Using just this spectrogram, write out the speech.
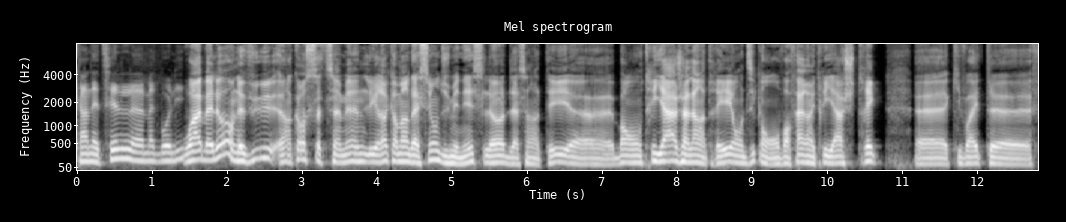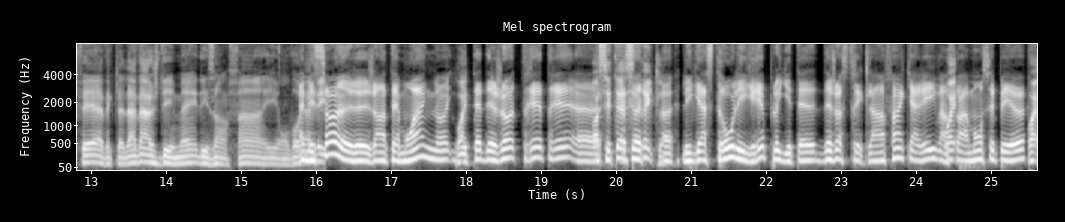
Qu'en est-il, euh, Matt? Ouais, ben là, on a vu encore cette semaine les recommandations du ministre de la Santé. Euh, bon, triage à l'entrée. On dit qu'on va faire un triage strict euh, qui va être euh, fait avec le lavage des mains des enfants et on va Ah, mais laver- ça, euh, j'en témoigne, là, il Ouais. était déjà très, très... Ah, c'était strict, là. les gastro, les grippes, là, il était déjà strict. L'enfant qui arrive, en Ouais. à mon CPE, Ouais.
